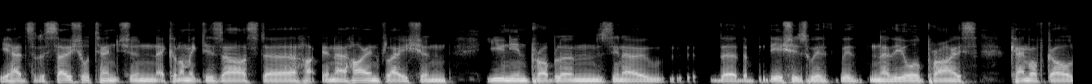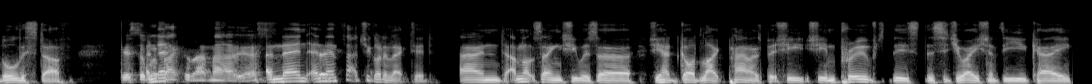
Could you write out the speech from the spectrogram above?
You had sort of social tension, economic disaster, you know, high inflation, union problems, you know, the, the, the issues with, with, you know, the oil price came off gold, all this stuff. Yes, so and we're then, back to that now. Yes. And then and then Thatcher got elected, and I'm not saying she was uh she had godlike powers, but she she improved this the situation of the UK.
